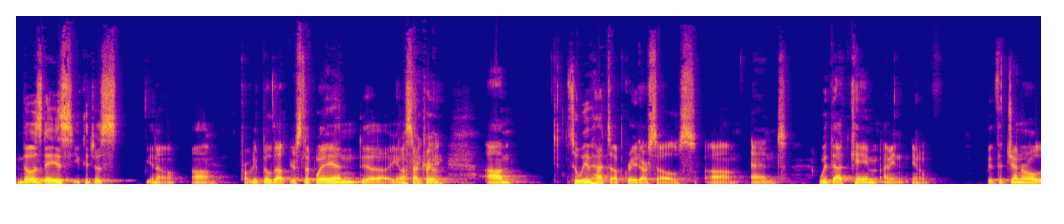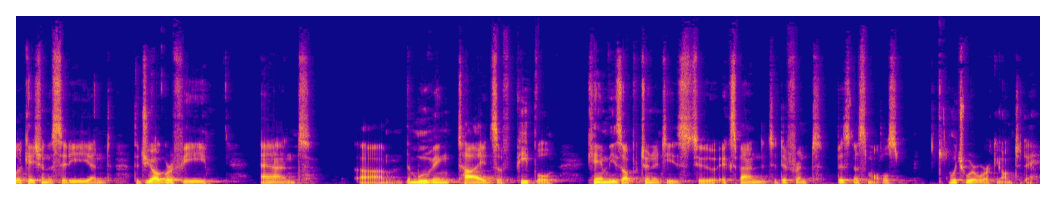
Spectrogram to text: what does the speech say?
In those days, you could just, you know, um, probably build up your slipway and uh, you know start trading. Um, so we've had to upgrade ourselves, um, and with that came, I mean, you know, with the general location of the city and the geography and um, the moving tides of people came these opportunities to expand into different business models, which we're working on today.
